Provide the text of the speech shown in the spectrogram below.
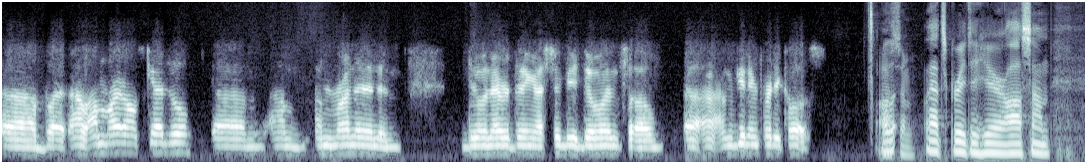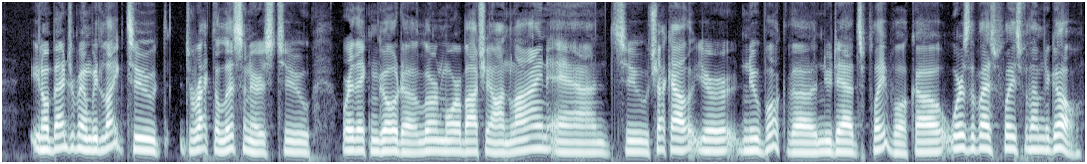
Uh, but I, I'm right on schedule. Um, I'm I'm running and doing everything I should be doing. So uh, I'm getting pretty close. Awesome. That's great to hear. Awesome. You know, Benjamin, we'd like to direct the listeners to where they can go to learn more about you online and to check out your new book, The New Dad's Playbook. Uh, where's the best place for them to go?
